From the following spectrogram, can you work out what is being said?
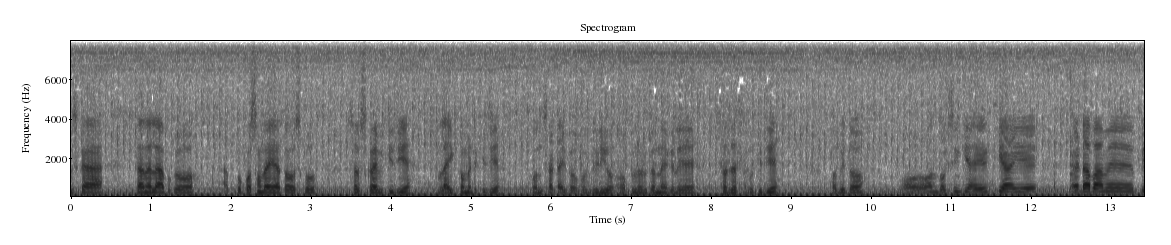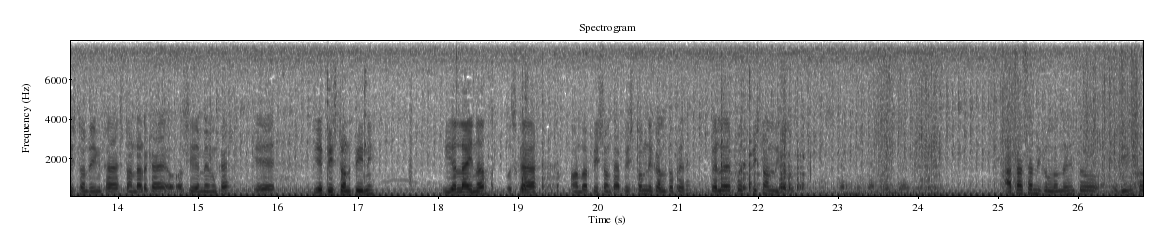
उसका चैनल आपको आपको पसंद आया तो उसको सब्सक्राइब कीजिए लाइक कमेंट कीजिए कौन सा टाइप ऑफ़ वीडियो अपलोड करने के लिए सजेस्ट कीजिए। अभी तो अनबॉक्सिंग किया है क्या ये डब्बा में पिस्टन रिंग था स्टैंडर्ड का अस्सी एम का ये ये पिस्टन पिन ये लाइनर उसका अंदर पिस्टन था पिस्टन निकाल तो पहले पहले पिस्टन निकालो। अच्छा सा निकलो नहीं तो रिंग तो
